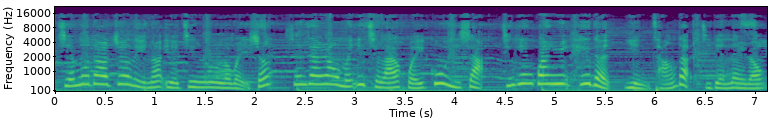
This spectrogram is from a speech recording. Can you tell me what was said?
节目到这里呢，也进入了尾声。现在让我们一起来回顾一下今天关于 hidden 隐藏的几点内容。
